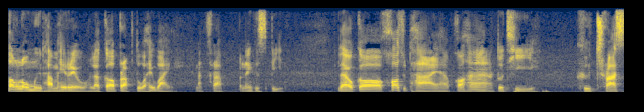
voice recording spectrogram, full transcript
ต้องลงมือทำให้เร็ว แล้วก็ปรับตัวให้ไวนะครับอันนั้นคือสปีดแล้วก็ข้อสุดท้ายครับ ข้อ 5 ตัว T คือ trust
